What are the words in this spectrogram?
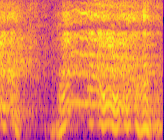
Huh?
